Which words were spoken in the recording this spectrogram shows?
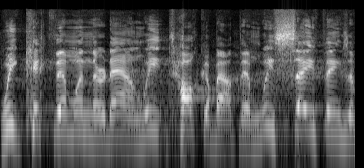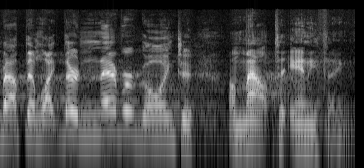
We kick them when they're down. We talk about them. We say things about them like they're never going to amount to anything.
